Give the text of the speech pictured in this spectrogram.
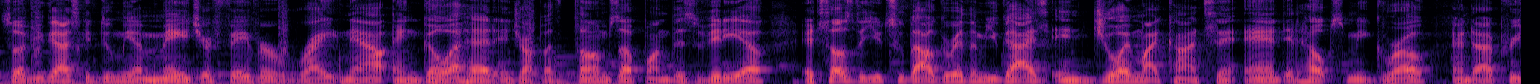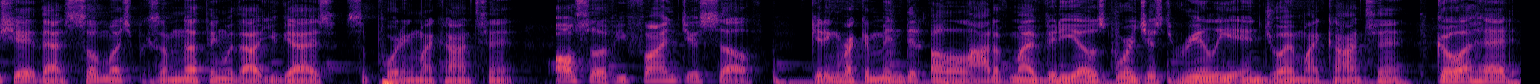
So if you guys could do me a major favor right now and go ahead and drop a thumbs up on this video, it tells the YouTube algorithm you guys enjoy my content and it helps me grow. And I appreciate that so much because I'm nothing without you guys supporting my content. Also, if you find yourself getting recommended a lot of my videos or just really enjoy my content, go ahead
